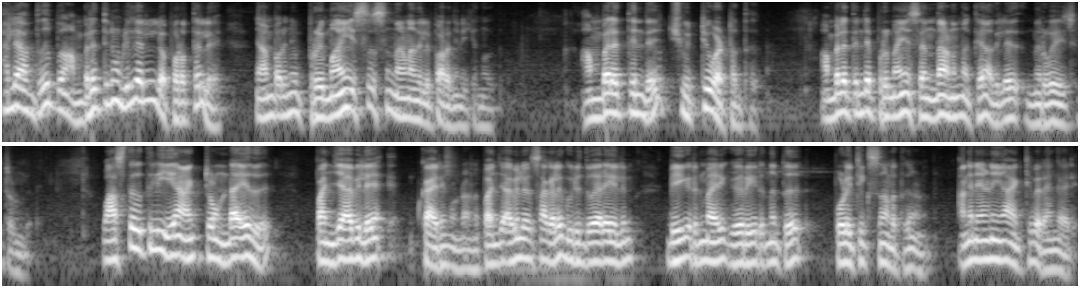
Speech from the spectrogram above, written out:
അല്ല അത് അമ്പലത്തിനുള്ളിലല്ലല്ലോ പുറത്തല്ലേ? ഞാൻ പറഞ്ഞു പ്രിമൈസസ് എന്നാണ് അതിൽ പറഞ്ഞിരിക്കുന്നത്. അമ്പലത്തിന്റെ ചുറ്റുവട്ടത്ത്. അമ്പലത്തിന്റെ പ്രിമൈസ് എന്താണെന്നൊക്കെ അതിൽ നിർവഹിച്ചിട്ടുണ്ട്. വാസ്തവത്തിൽ ഈ ആക്ട് ഉണ്ടായത് പഞ്ചാബിലെ കാര്യം കൊണ്ടാണ്. പഞ്ചാബിലെ സകല ഗുരുദ്വാരയിലും ഭീകരന്മാർ കയറിയിരുന്നിട്ട് പൊളിറ്റിക്സ് നടത്തുകയാണ്. അങ്ങനെയാണ് ഈ ആക്ട് വരാൻ കാര്യം.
